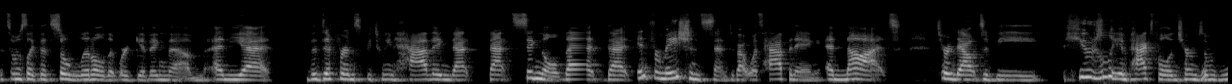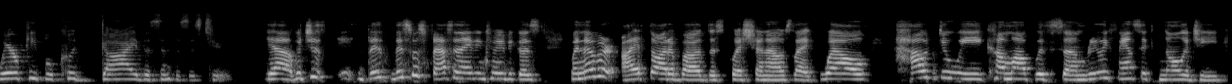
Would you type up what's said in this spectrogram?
it's almost like that's so little that we're giving them and yet the difference between having that that signal that that information sent about what's happening and not turned out to be hugely impactful in terms of where people could guide the synthesis to. Yeah, which is, this was fascinating to me because whenever I thought about this question, I was like, well, how do we come up with some really fancy technology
